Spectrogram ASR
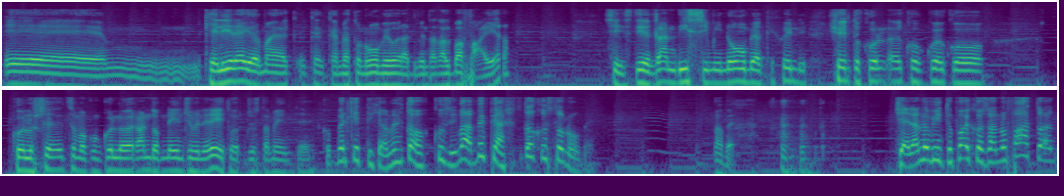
E mm, che Ray ormai ha cambiato nome, ora è diventato Alba Fire. Sì, sti grandissimi nomi, anche quelli scelto col, eh, co- co- co- con lo insomma, con quello random name generator, giustamente. Co- Perché ti chiami? To, così, va, mi piace, ti do questo nome. Vabbè. Cioè, l'hanno vinto, poi cosa hanno fatto? Han-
